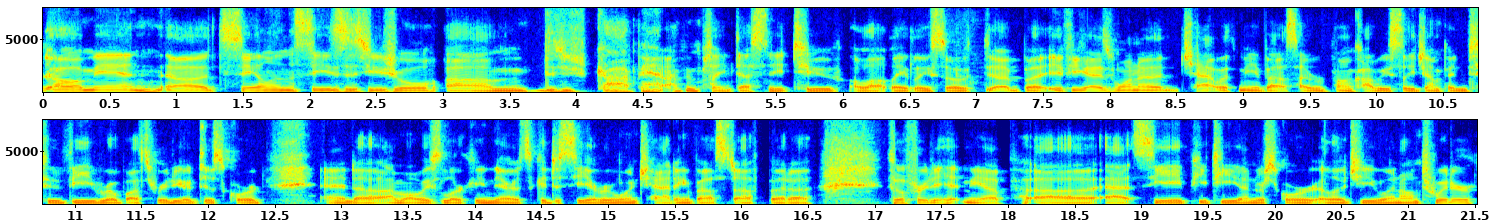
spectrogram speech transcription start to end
Oh man, uh, sailing the seas as usual. Um, God, man, I've been playing Destiny 2 a lot lately. So, uh, but if you guys want to chat with me about Cyberpunk, obviously jump into the Robots Radio Discord, and uh, I'm always lurking there. It's good to see everyone chatting about stuff. But uh, feel free to hit me up uh, at capt underscore logun on Twitter.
